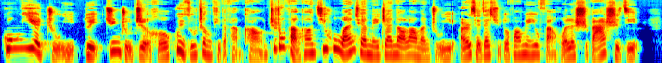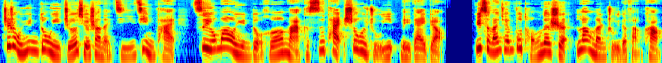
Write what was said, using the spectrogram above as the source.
工业主义对君主制和贵族政体的反抗，这种反抗几乎完全没沾到浪漫主义，而且在许多方面又返回了十八世纪。这种运动以哲学上的激进派。自由贸易运动和马克思派社会主义为代表。与此完全不同的是，浪漫主义的反抗，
